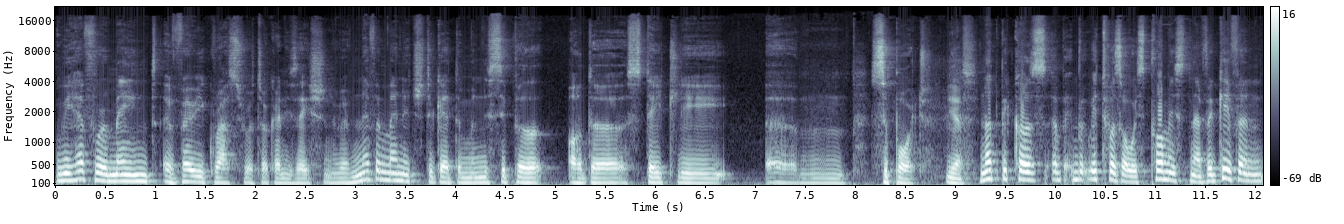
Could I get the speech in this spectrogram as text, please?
we have remained a very grassroots organization. We have never managed to get the municipal or the stately um, support. Yes. Not because uh, it was always promised, never given,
